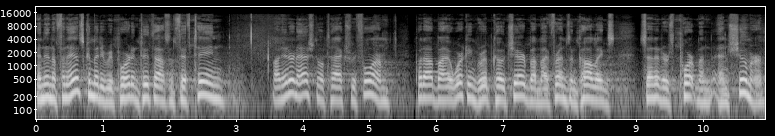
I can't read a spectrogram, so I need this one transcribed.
And in a Finance Committee report in 2015 on international tax reform, put out by a working group co chaired by my friends and colleagues, Senators Portman and Schumer,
